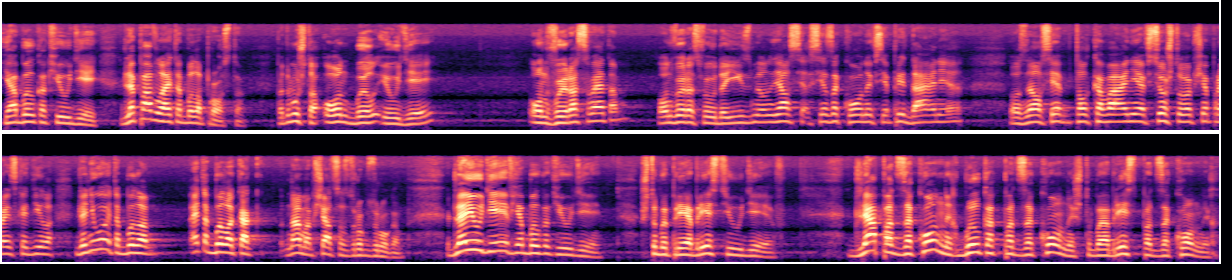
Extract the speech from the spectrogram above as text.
я был как иудей. Для Павла это было просто, потому что он был иудей, он вырос в этом, он вырос в иудаизме, он взял все, все законы, все предания, он знал все толкования, все, что вообще происходило. Для него это было, это было как нам общаться с друг с другом. Для иудеев я был как иудей, чтобы приобрести иудеев. Для подзаконных был как подзаконный, чтобы обрести подзаконных.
